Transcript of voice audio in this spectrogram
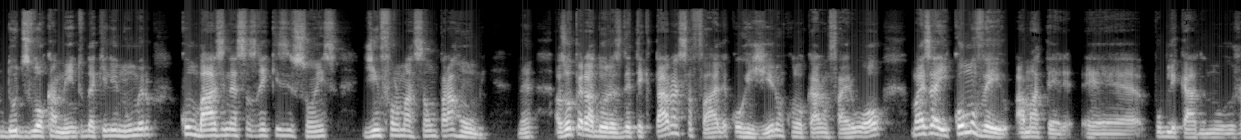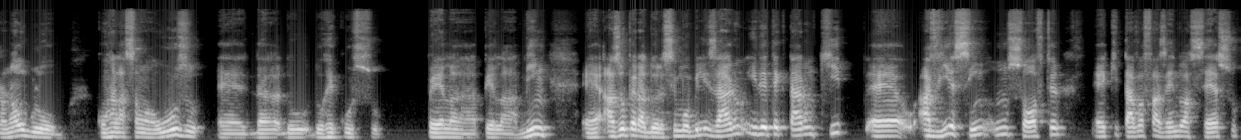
do deslocamento daquele número, com base nessas requisições de informação para home. Né? As operadoras detectaram essa falha, corrigiram, colocaram firewall, mas aí, como veio a matéria é, publicada no jornal o Globo com relação ao uso é, da, do, do recurso pela, pela BIM, é, as operadoras se mobilizaram e detectaram que é, havia sim um software é, que estava fazendo acesso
